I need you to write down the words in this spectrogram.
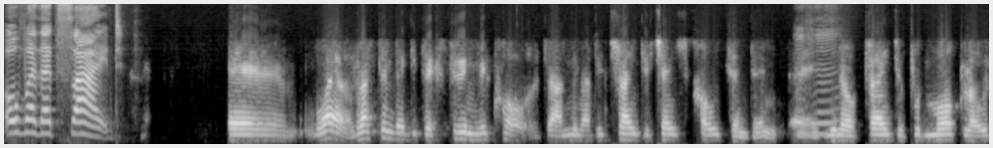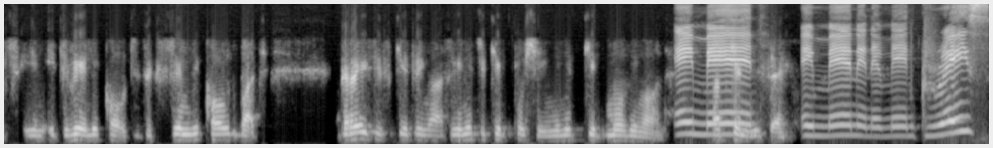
over that side? Um, well, Rustenburg is extremely cold. I mean, I've been trying to change coats and then, uh, Mm-hmm. you know, trying to put more clothes in. It's really cold. It's extremely cold, but grace is keeping us. We need to keep pushing. We need to keep moving on. Amen. Amen and amen. Grace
